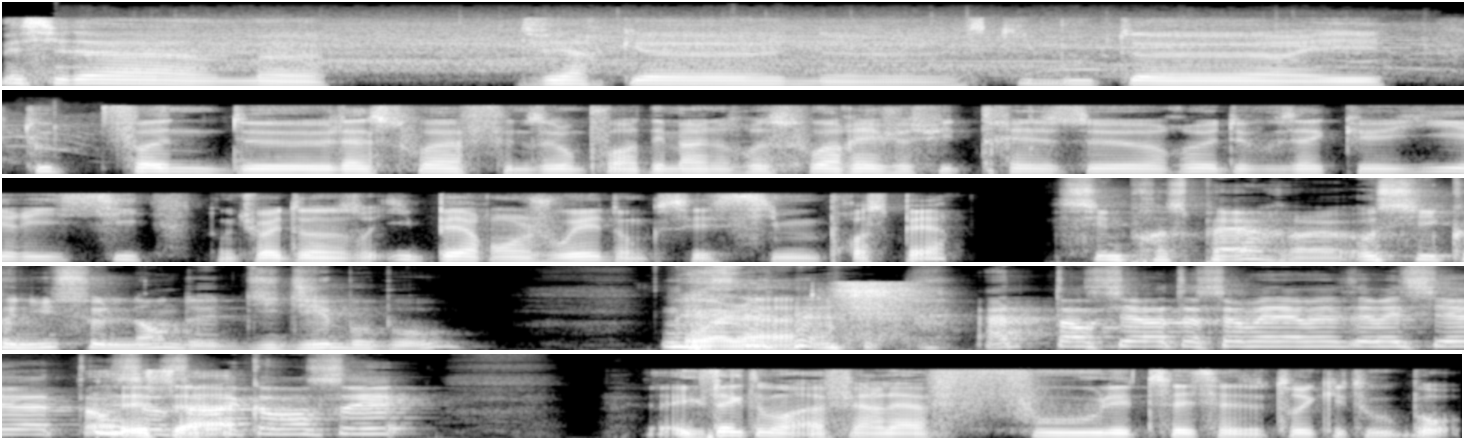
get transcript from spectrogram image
Messieurs dames, euh, Dvergen, Skibooter et toute fun de la soif, nous allons pouvoir démarrer notre soirée, je suis très heureux de vous accueillir ici. Donc tu vas être dans un hyper enjoué, donc c'est Sim Prosper. Sim Prosper, euh, aussi connu sous le nom de DJ Bobo. Voilà. attention, attention mesdames et messieurs, attention, ça. va commencer. Exactement, à faire la foule et tout ça, truc et tout. Bon,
